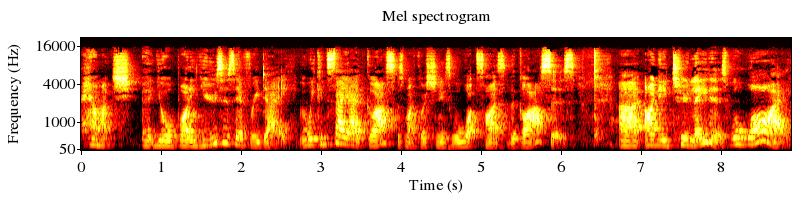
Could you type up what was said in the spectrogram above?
how much uh, your body uses every day. We can say eight glasses. My question is, well, what size are the glasses? Uh, I need two litres. Well, why?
